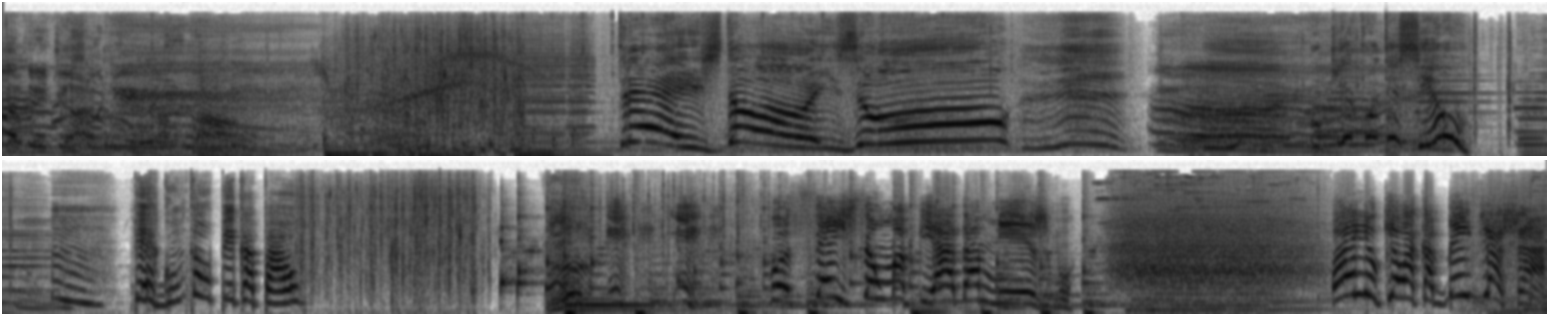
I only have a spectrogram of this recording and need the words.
chocolate. Muito obrigado. Três, dois, um... O que aconteceu? Hum, pergunta ao pica-pau. Vocês são uma piada mesmo. Olha o que eu acabei de achar.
